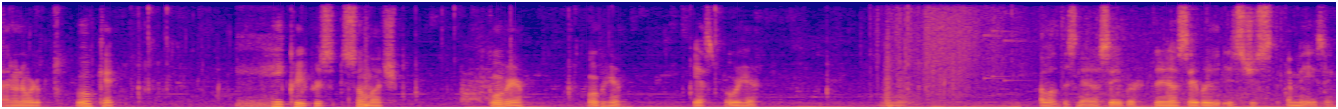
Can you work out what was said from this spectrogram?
I don't know where to... Okay. hate creepers so much. Go over here. Over here. Yes, over here. I love this nano saber. The nano saber is just amazing.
